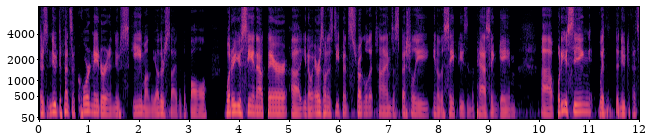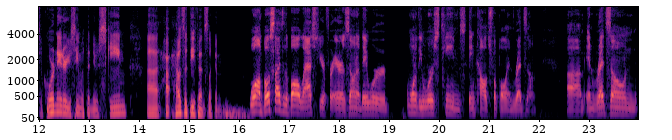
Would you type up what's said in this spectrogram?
there's a new defensive coordinator and a new scheme on the other side of the ball. What are you seeing out there? Uh, you know, Arizona's defense struggled at times, especially you know the safeties in the passing game. Uh, what are you seeing with the new defensive coordinator? Are you seeing with the new scheme? Uh, how, how's the defense looking? Well, on both sides of the ball last year for Arizona, they were one of the worst teams in college football in red zone. Um, in red zone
